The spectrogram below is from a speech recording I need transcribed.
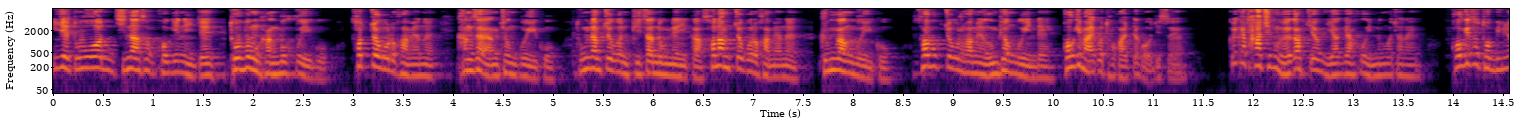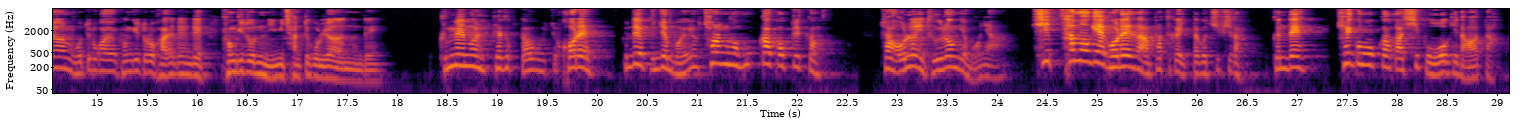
이제 노원 지나서 거기는 이제 도봉 강북구이고 서쪽으로 가면은 강서 양천구이고 동남 쪽은 비싼 동네니까 서남 쪽으로 가면은 금강구이고 서북 쪽으로 가면 은평구인데 거기 말고 더 갈 데가 어디 있어요? 그러니까 다 지금 외곽 지역 이야기하고 있는 거잖아요. 거기서 더 밀려나면 어디로 가요? 경기도로 가야 되는데 경기도는 이미 잔뜩 올려놨는데 급매물 계속 나오고 있죠. 거래. 근데 문제 뭐예요? 철옹성 호가 꺾일까? 자 언론이 들어온 게 뭐냐? 13억에 거래되는 아파트가 있다고 칩시다. 근데 최고 호가가 15억이 나왔다.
